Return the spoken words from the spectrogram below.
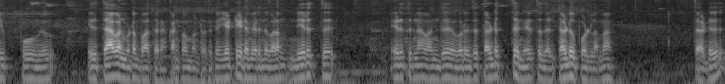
இப்புழு இது தேவைன்னு மட்டும் பார்த்துறேன் கன்ஃபார்ம் பண்ணுறதுக்கு எட்டு இடம் இருந்து வளம் நிறுத்து நிறுத்துனா வந்து ஒரு இது தடுத்து நிறுத்துதல் தடு போடலாமா? தடு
